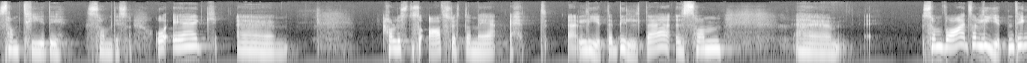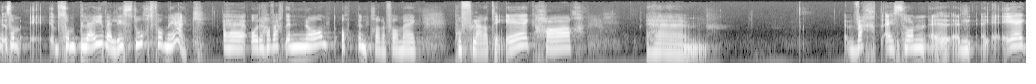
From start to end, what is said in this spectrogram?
samtidig som disse. Og jeg eh, har lyst til å avslutte med et eh, lite bilde som eh, Som var en sånn liten ting som, som ble veldig stort for meg. Eh, og det har vært enormt oppmuntrende for meg på flere ting. Jeg har eh, vært ei sånn eh, Jeg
